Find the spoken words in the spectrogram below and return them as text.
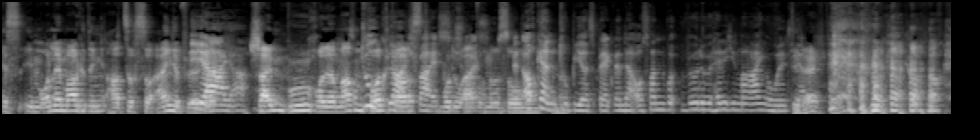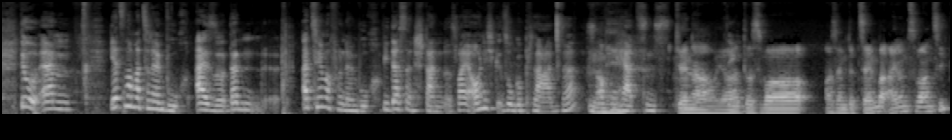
es im Online-Marketing hat sich so eingebürgert. Ja, ja. Schreib ein Buch oder mach einen du, Podcast, klar, weiß, wo du weiß. einfach nur so. Ich hätte auch gerne genau. Tobias Beck. Wenn der auswandern würde, hätte ich ihn mal reingeholt. Direkt. Ja. Kommt noch. Du, ähm, jetzt nochmal zu deinem Buch. Also, dann Erzähl mal von deinem Buch, wie das entstanden ist. War ja auch nicht so geplant, ne? Ist nee. auch ein Herzens. Genau, ja. Ding. Das war also im Dezember 21.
